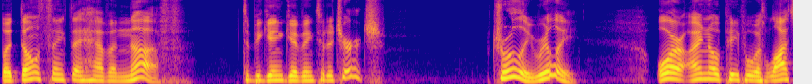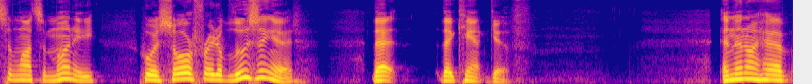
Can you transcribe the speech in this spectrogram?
but don't think they have enough to begin giving to the church. Truly, really. Or I know people with lots and lots of money who are so afraid of losing it that they can't give. And then I have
